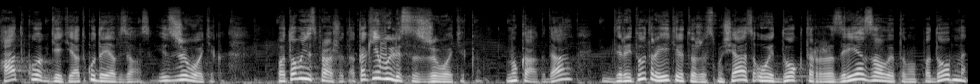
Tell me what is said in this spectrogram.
А откуда дети? Откуда я взялся? Из животика. Потом они спрашивают, а как я вылез из животика? Ну как, да? И тут родители тоже смущаются. Ой, доктор разрезал и тому подобное.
